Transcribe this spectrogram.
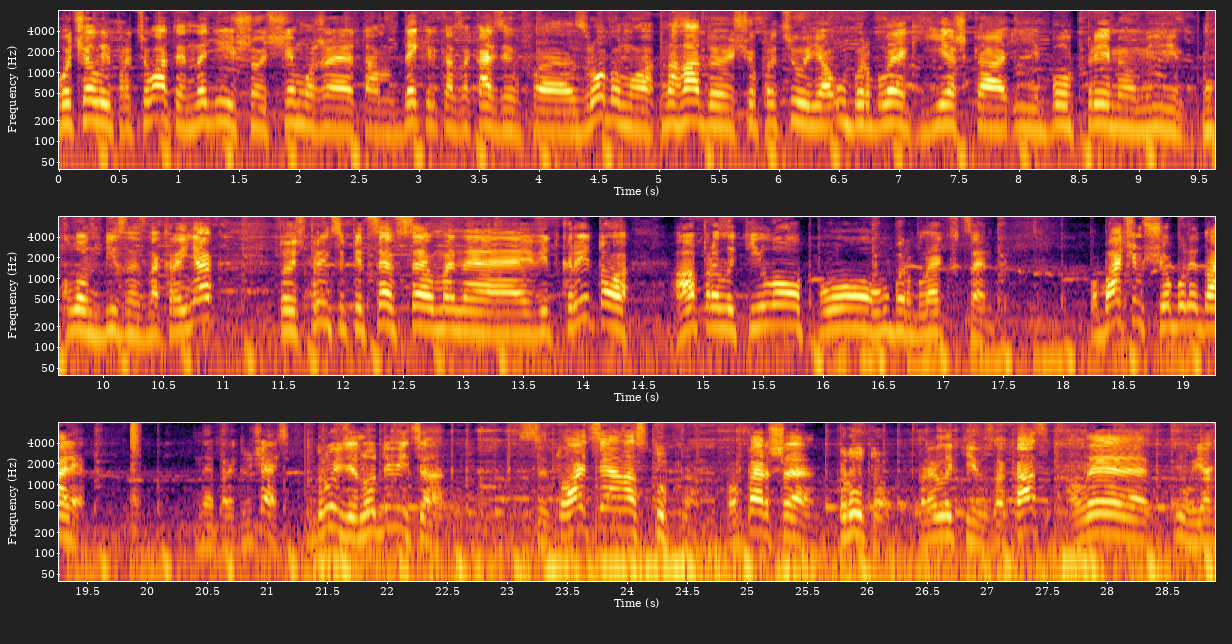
почали працювати. Надію, що ще може там декілька заказів е, зробимо. Нагадую, що працюю я Uber Black, Єшка і Bolt Premium і уклон бізнес на крайняк. Тобто, в принципі, це все у мене відкрито, а прилетіло по Uber Black в центрі. Побачимо, що буде далі. Не переключайся. Друзі, ну дивіться, ситуація наступна. По-перше, круто, прилетів заказ, але ну, як,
